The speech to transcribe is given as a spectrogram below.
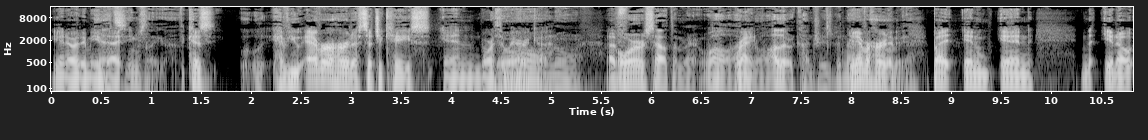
You know what I mean? Yeah, that seems like that. because have you ever heard of such a case in North America? No, Of- or South America. Well, I Right. don't know, other countries, but not You never heard of it, but in in you know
